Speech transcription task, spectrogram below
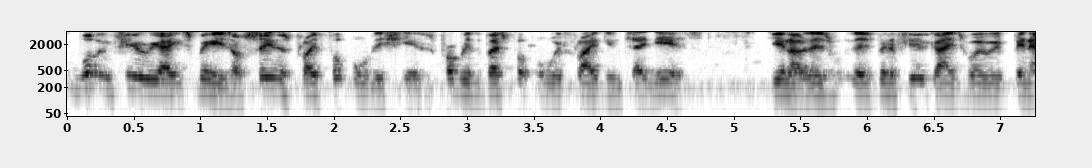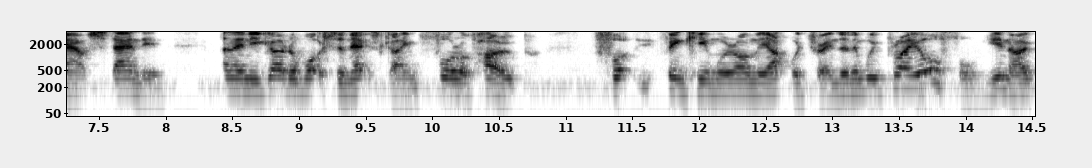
what infuriates me is I've seen us play football this year. It's probably the best football we've played in ten years. You know, there's there's been a few games where we've been outstanding, and then you go to watch the next game full of hope, thinking we're on the upward trend, and then we play awful. You know,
